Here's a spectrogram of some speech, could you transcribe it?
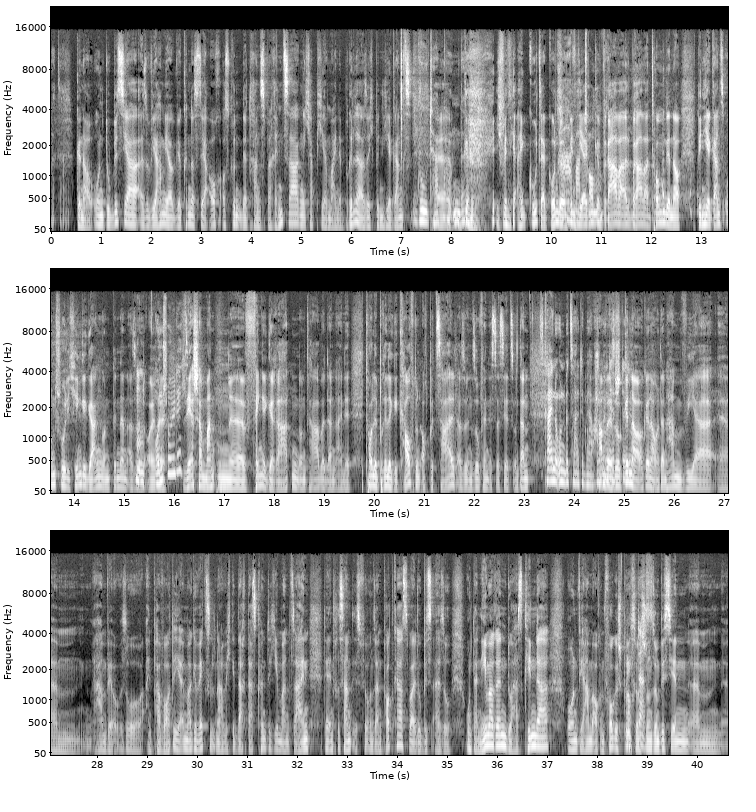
genau, und du bist ja, also wir haben ja, wir können das ja auch aus Gründen der Transparenz sagen. Ich habe hier meine Brille, also ich bin hier ganz Guter äh, Kunde. Ich bin hier ein guter Kunde und bin Braver hier Tom. braver, braver Tom, genau. Bin hier ganz unschuldig hingegangen und bin dann also in Hm, eure unschuldig? sehr charmanten äh, Fänge geraten und habe dann eine tolle Brille gekauft und auch bezahlt. Also insofern ist das jetzt und dann Ist keine unbezahlte Werbung. haben wir so Stelle. genau genau und dann haben wir ähm, haben wir so ein paar Worte ja immer gewechselt und da habe ich gedacht, das könnte jemand sein, der interessant ist für unseren Podcast, weil du bist also Unternehmerin, du hast Kinder und wir haben auch im Vorgespräch Auch schon so ein bisschen ähm, äh,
